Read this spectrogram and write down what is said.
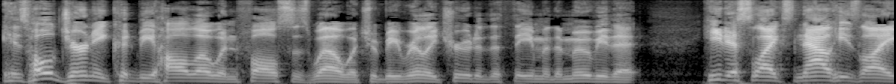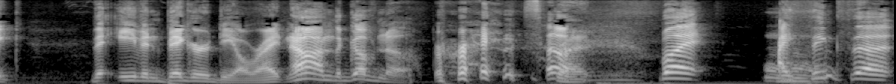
his whole journey could be hollow and false as well, which would be really true to the theme of the movie that he dislikes. Now he's like the even bigger deal, right? Now I'm the governor, right? So, Right. but I think the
